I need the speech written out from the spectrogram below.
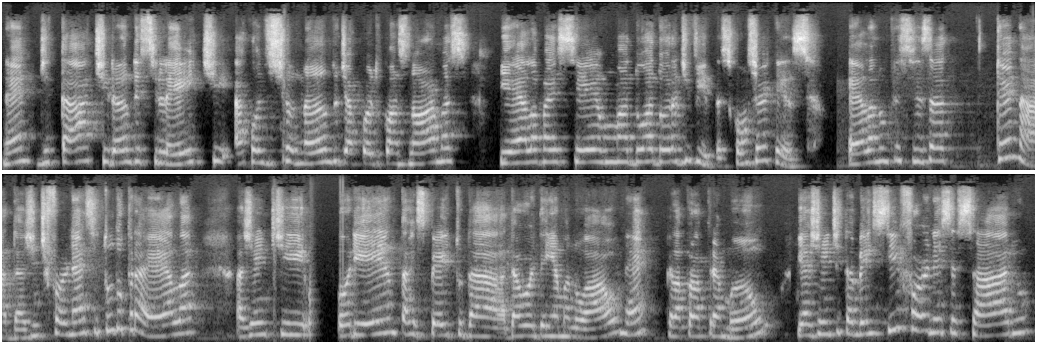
né, de estar tá tirando esse leite, acondicionando de acordo com as normas, e ela vai ser uma doadora de vidas, com certeza. Ela não precisa ter nada, a gente fornece tudo para ela, a gente orienta a respeito da, da ordenha manual, né, pela própria mão, e a gente também, se for necessário,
